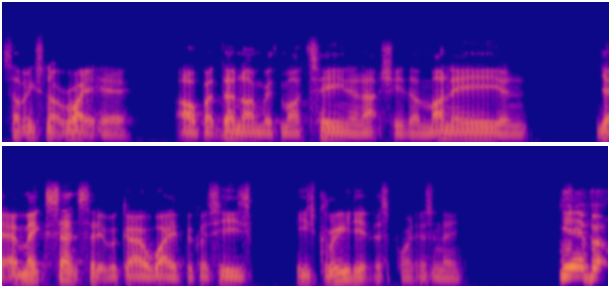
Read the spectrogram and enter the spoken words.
something's not right here. Oh, but then I'm with Martine and actually the money and yeah, it makes sense that it would go away because he's he's greedy at this point, isn't he? Yeah, but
